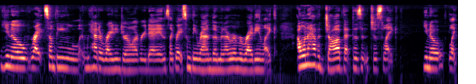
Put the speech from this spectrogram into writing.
you know, write something. We had a writing journal every day, and it's like write something random. And I remember writing like, I want to have a job that doesn't just like, you know, like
